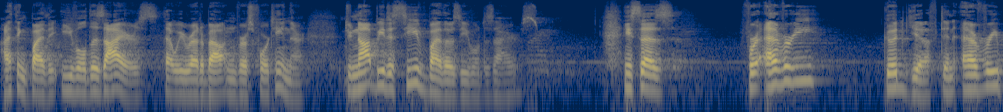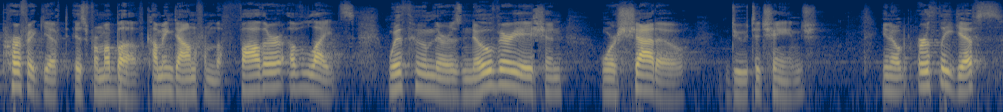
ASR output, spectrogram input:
I think by the evil desires that we read about in verse 14 there. Do not be deceived by those evil desires. He says, For every good gift and every perfect gift is from above, coming down from the Father of lights, with whom there is no variation or shadow due to change. You know, earthly gifts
